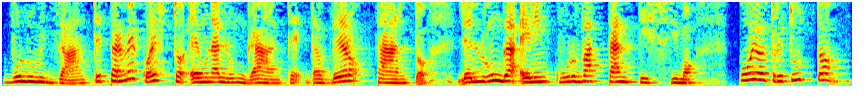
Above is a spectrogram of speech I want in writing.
volumizzante, per me questo è un allungante, davvero tanto, le allunga e le incurva tantissimo. Poi oltretutto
